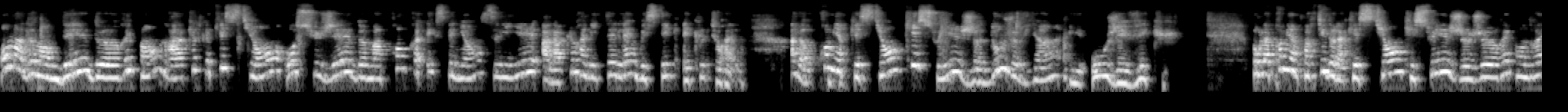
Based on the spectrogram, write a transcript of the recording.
On m'a demandé de répondre à quelques questions au sujet de ma propre expérience liée à la pluralité linguistique et culturelle. Alors, première question, qui suis-je, d'où je viens et où j'ai vécu? Pour la première partie de la question, qui suis-je, je répondrai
